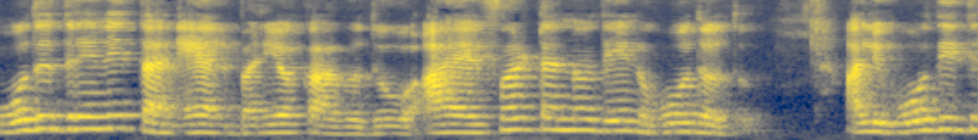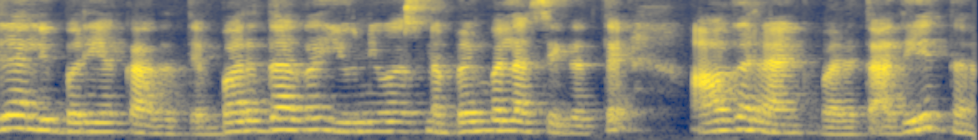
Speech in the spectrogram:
ಓದಿದ್ರೇನೆ ತಾನೇ ಅಲ್ಲಿ ಬರೆಯೋಕ್ಕಾಗೋದು ಆ ಎಫರ್ಟ್ ಅನ್ನೋದೇನು ಓದೋದು. ಅಲ್ಲಿ ಓದಿದ್ರೆ ಅಲ್ಲಿ ಬರೆಯೋಕ್ಕಾಗತ್ತೆ ಬರೆದಾಗ ಯೂನಿವರ್ಸ್ನ ಬೆಂಬಲ ಸಿಗುತ್ತೆ. ಆಗ ರ್ಯಾಂಕ್ ಬರುತ್ತೆ. ಅದೇ ಥರ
